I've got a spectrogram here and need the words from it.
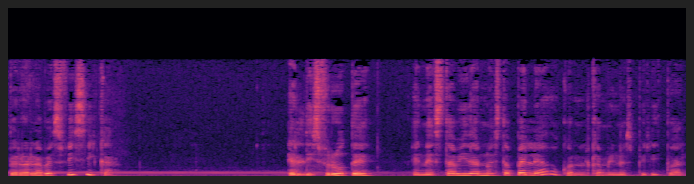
pero a la vez física. El disfrute en esta vida no está peleado con el camino espiritual.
